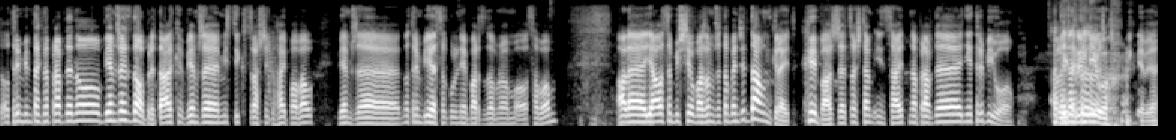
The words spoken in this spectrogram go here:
o Trimbim tak naprawdę, no wiem, że jest dobry, tak? Wiem, że Mystic strasznie go hypował, wiem, że no Trimby jest ogólnie bardzo dobrą osobą, ale ja osobiście uważam, że to będzie downgrade, chyba, że coś tam Inside naprawdę nie trybiło. A Ale ty, tak Jack, to nie wie.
